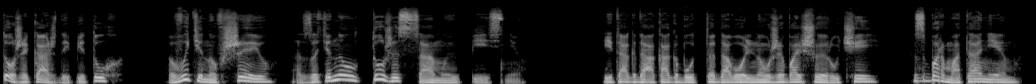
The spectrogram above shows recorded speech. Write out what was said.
тоже каждый петух, вытянув шею, затянул ту же самую песню. И тогда, как будто довольно уже большой ручей, с бормотанием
